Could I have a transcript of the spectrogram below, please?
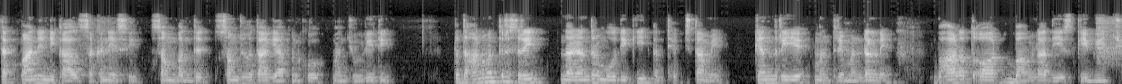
तक पानी निकाल सकने से संबंधित समझौता ज्ञापन को मंजूरी दी। प्रधानमंत्री श्री नरेंद्र मोदी की अध्यक्षता में केंद्रीय मंत्रिमंडल ने भारत और बांग्लादेश के बीच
